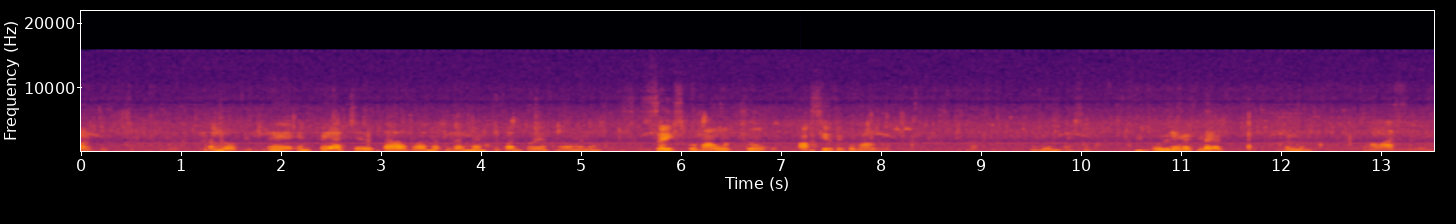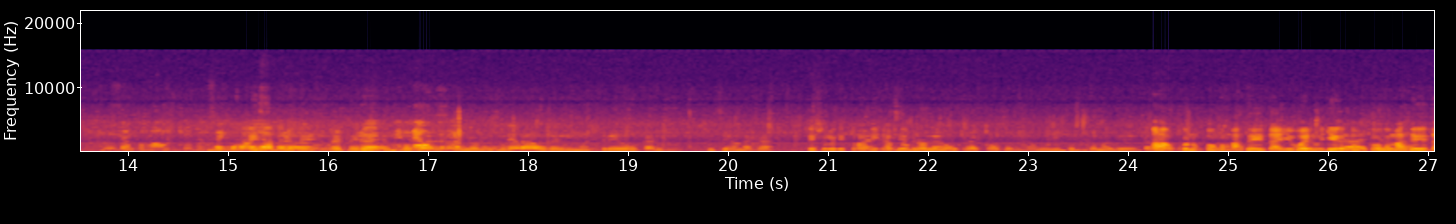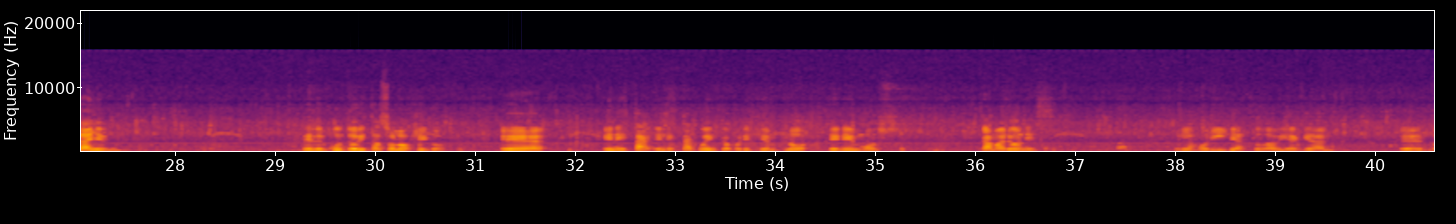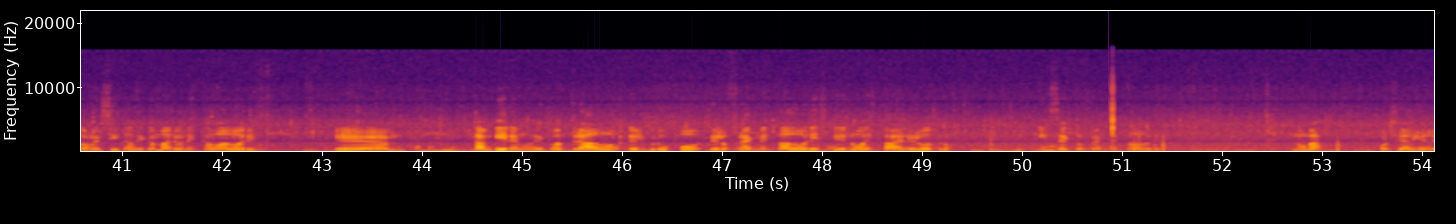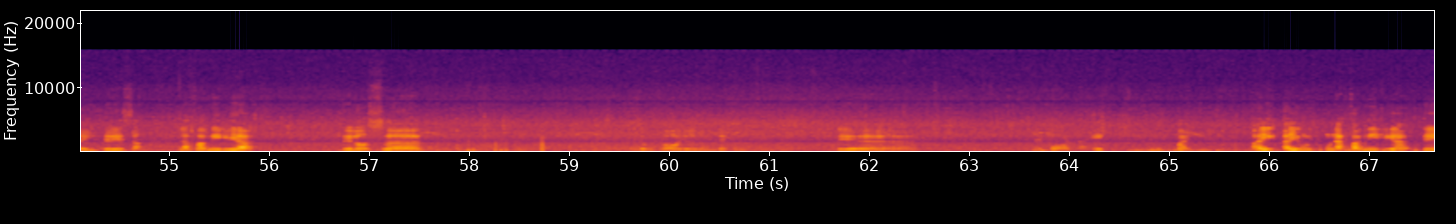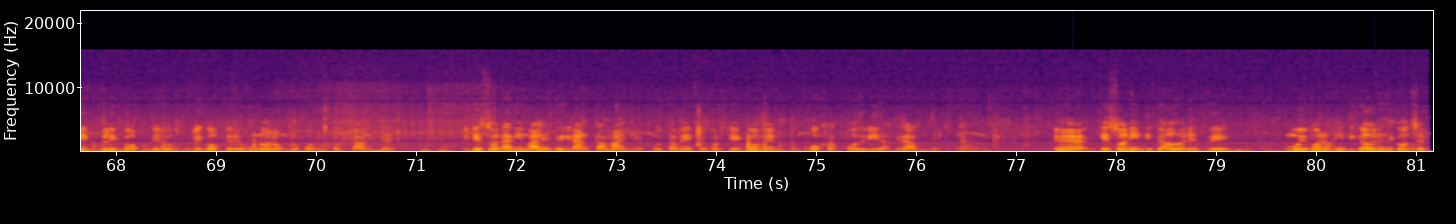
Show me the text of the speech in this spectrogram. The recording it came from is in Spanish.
aquí. Carlos, eh, el pH de esta agua naturalmente, ¿cuánto es más o menos? 6,8 a 7,2. ¿Es bien básico? Sí, podría Este. quizás, perdón, No, ácido. 6,8. 6,8 es ya, pero, refer- pero referirte un poco a, los resultados del muestreo, Carlos, que hicieron acá. Eso es lo que estaba Sí, mirando. pero las otras cosas, digamos, un poquito más de detalle. Ah, con un poco más de detalle. Bueno, llegando un poco más de detalle desde el punto de vista zoológico. Eh, en, esta, en esta cuenca, por ejemplo, tenemos camarones. En las orillas todavía quedan eh, torrecitas de camarones cavadores. Eh, también hemos encontrado el grupo de los fragmentadores que no está en el otro, insectos fragmentadores. No más, por si a alguien le interesa. La familia de los... por favor, nombre. Eh, no importa. eh, bueno, hay, hay un- una familia de plecópteros. Plecópteros es uno de los grupos importantes y que son animales de gran tamaño, justamente porque comen hojas podridas grandes. Eh, que son indicadores de, muy buenos indicadores de conservación.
